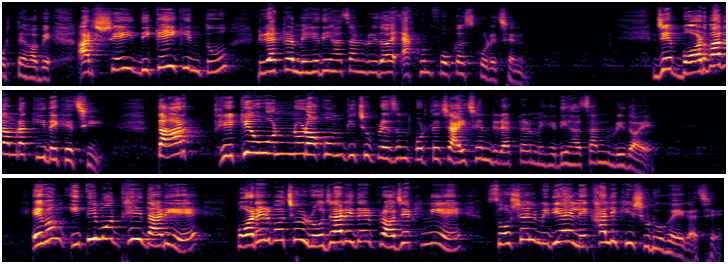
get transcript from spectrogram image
করতে হবে। আর সেই দিকেই কিন্তু ডিরেক্টর মেহেদি হাসান হৃদয় এখন ফোকাস করেছেন। যে বরবাদ আমরা কি দেখেছি, তার থেকেও অন্যরকম কিছু প্রেজেন্ট করতে চাইছেন ডিরেক্টর মেহেদি হাসান হৃদয়ে। এবং ইতিমধ্যেই দাঁড়িয়ে পরের বছর রোজারিদের প্রজেক্ট নিয়ে সোশ্যাল মিডিয়ায় লেখালেখি শুরু হয়ে গেছে।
